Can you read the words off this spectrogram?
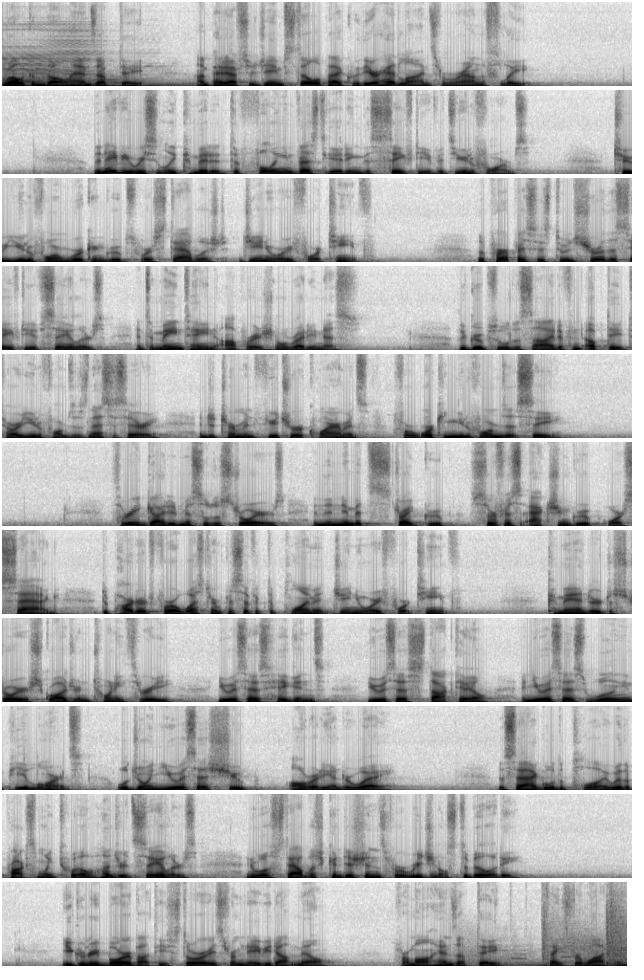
Welcome to All Hands Update. I'm Petty Officer James Stillipek with your headlines from around the fleet. The Navy recently committed to fully investigating the safety of its uniforms. Two uniform working groups were established January 14th. The purpose is to ensure the safety of sailors and to maintain operational readiness. The groups will decide if an update to our uniforms is necessary and determine future requirements for working uniforms at sea. Three guided missile destroyers in the Nimitz Strike Group Surface Action Group, or SAG, departed for a Western Pacific deployment January 14th. Commander Destroyer Squadron 23, USS Higgins, USS Stockdale, and USS William P. Lawrence will join USS Shoup, already underway. The SAG will deploy with approximately 1,200 sailors and will establish conditions for regional stability. You can read more about these stories from Navy.mil. From All Hands Update, thanks for watching.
